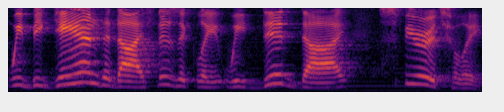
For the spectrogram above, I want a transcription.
we began to die physically, we did die spiritually.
